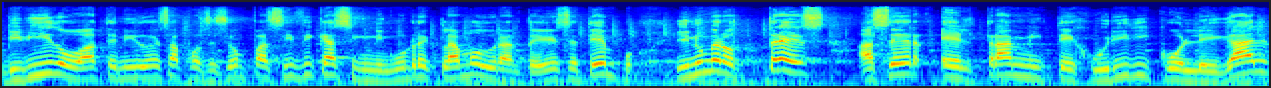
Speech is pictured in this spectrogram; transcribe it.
vivido o ha tenido esa posesión pacífica sin ningún reclamo durante ese tiempo. Y número tres, hacer el trámite jurídico legal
